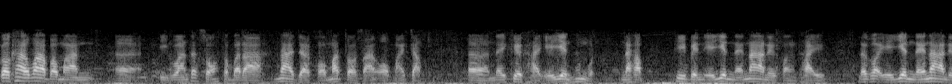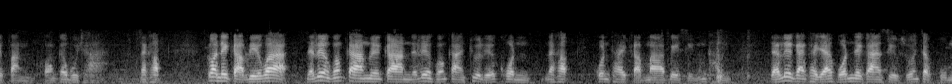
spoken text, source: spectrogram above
ก็คาดว่าประมาณอ,อีกวันสักสองสัปดาห์น่าจะขอมัดต่อสารออกหมายจับในเครือข่ายเอเย่นทั้งหมดนะครับที่เป็นเอเย่นในหน้าในฝั่งไทย แล้วก็เอเย่นในหน้าในฝั่งของกัมพูชานะครับก็ในกลับเรียนว่าในเรื่องของการดำเนินการในเรื่องของการช่วยเหลือคนนะครับคนไทยกลับมาเป็นสิ่งสำคัญ แต่เรื่องการขยายผลในการสืบสวนจับกลุ่ม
